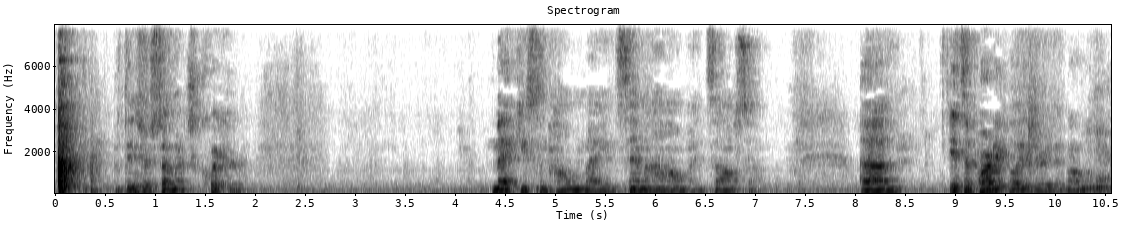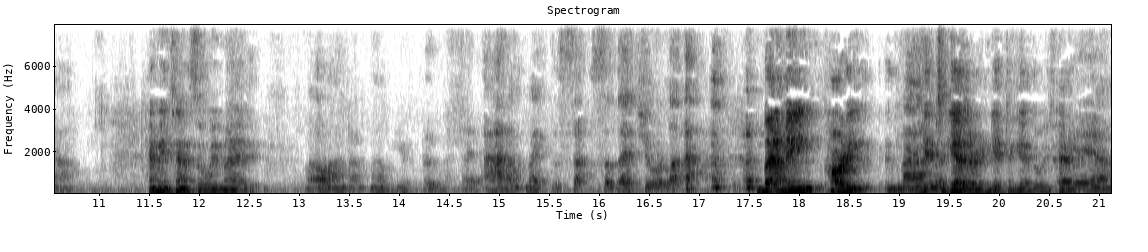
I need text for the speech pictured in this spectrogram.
But these are so much quicker. Make you some homemade, semi-homemade salsa. Um, it's a party pleaser at the moment. Yeah. How many times have we made it? Oh, I don't know. You're fool with that. I don't make the sauce, so that's your lie. But I mean, party, Mine get together and get together. We've had it. yeah,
